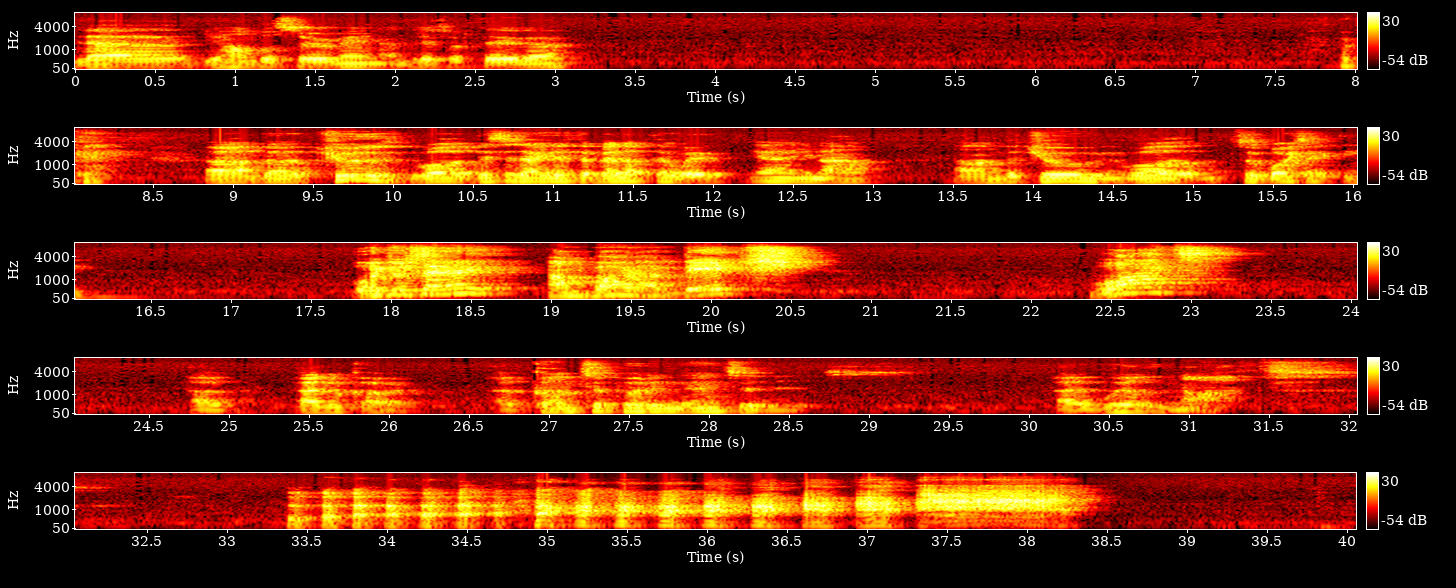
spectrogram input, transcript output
La, your humble servant, Andres Ortega. Okay. Um, the truth, well, this is, I just developed it with, yeah, you know how. Um, the true, well, so voice acting. What'd you say? I'm Barda, bitch! What? Uh, Alucard, I've come to put an end to this. I will not.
